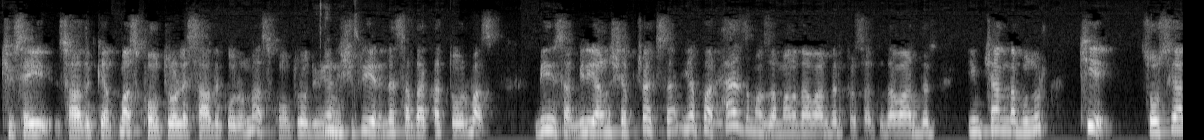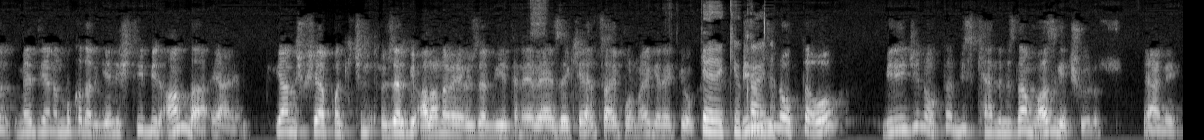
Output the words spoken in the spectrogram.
kimseyi sadık yapmaz. Kontrolle sadık olunmaz. Kontrol dünyanın evet. hiçbir yerinde sadakat doğurmaz. Bir insan bir yanlış yapacaksa yapar. Her zaman zamanı da vardır, fırsatı da vardır, imkan da bulur ki sosyal medyanın bu kadar geliştiği bir anda yani yanlış bir şey yapmak için özel bir alana veya özel bir yeteneğe veya zekaya sahip olmaya gerek yok. Gerek yok. Birinci aynen. nokta o. Birinci nokta biz kendimizden vazgeçiyoruz. Yani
